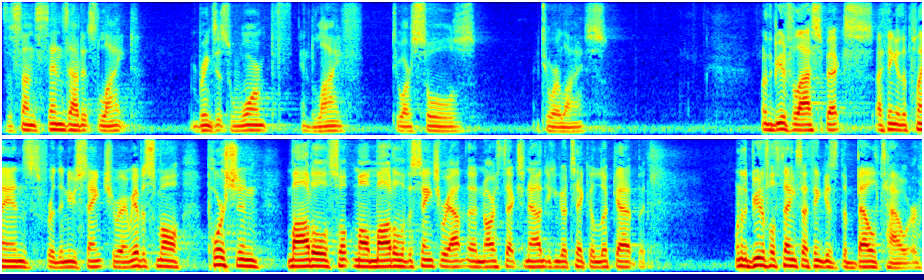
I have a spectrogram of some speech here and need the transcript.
The sun sends out its light and brings its warmth and life to our souls to our lives. One of the beautiful aspects, I think, of the plans for the new sanctuary, we have a small portion model, small model of the sanctuary out in the narthex now that you can go take a look at. But one of the beautiful things, I think, is the bell tower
